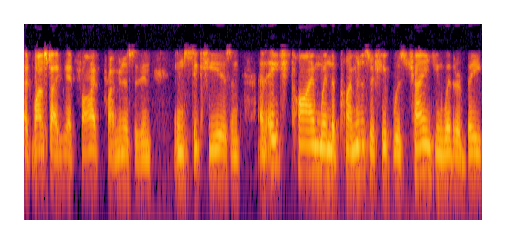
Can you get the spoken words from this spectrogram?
at one stage we had five prime ministers in in six years, and and each time when the prime ministership was changing, whether it be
